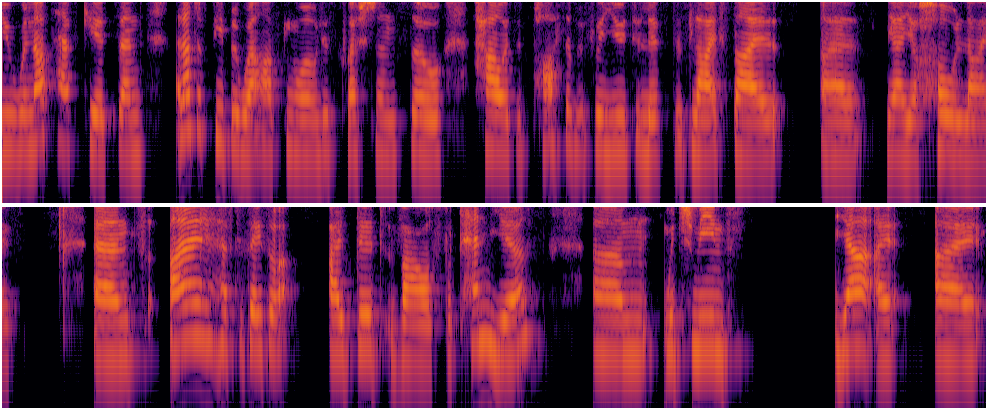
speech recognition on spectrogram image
you will not have kids and a lot of people were asking all these questions. So how is it possible for you to live this lifestyle uh, yeah your whole life. And i have to say so i did vows for 10 years um, which means yeah i i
